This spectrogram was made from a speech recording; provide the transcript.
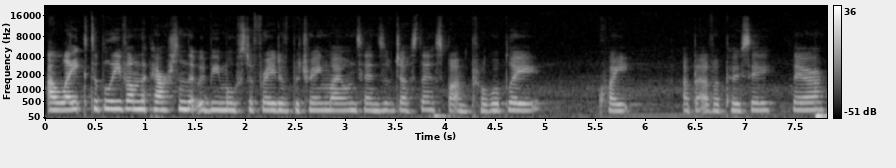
I like to believe I'm the person that would be most afraid of betraying my own sense of justice, but I'm probably quite a bit of a pussy there.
